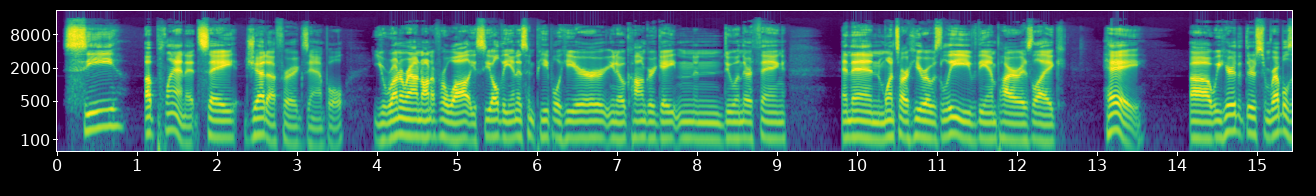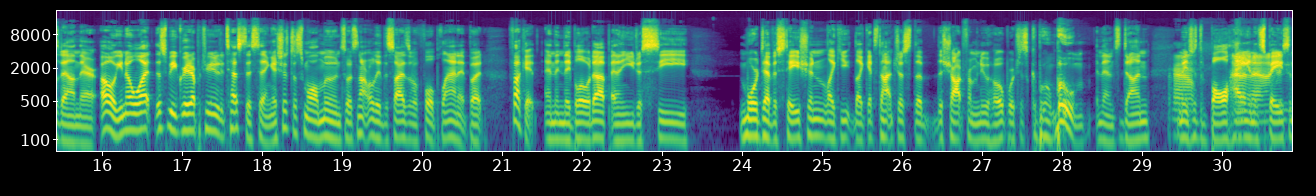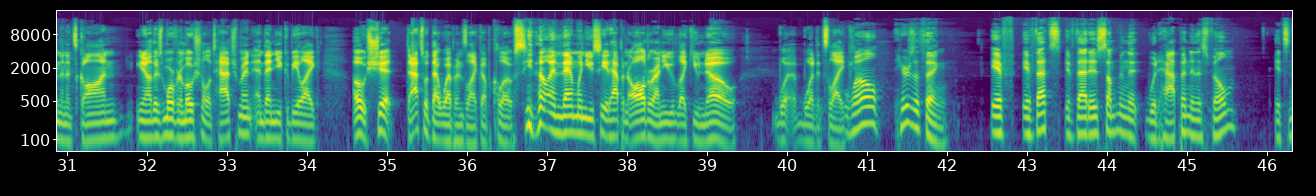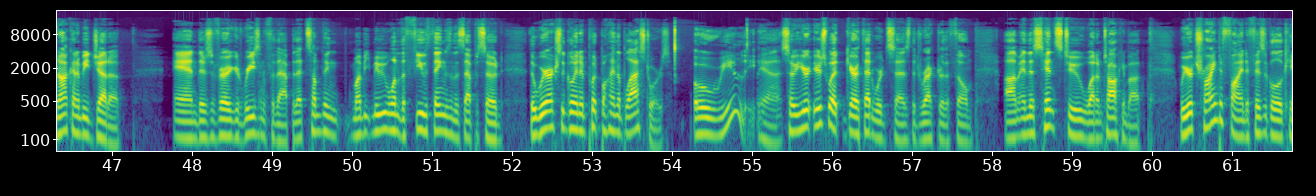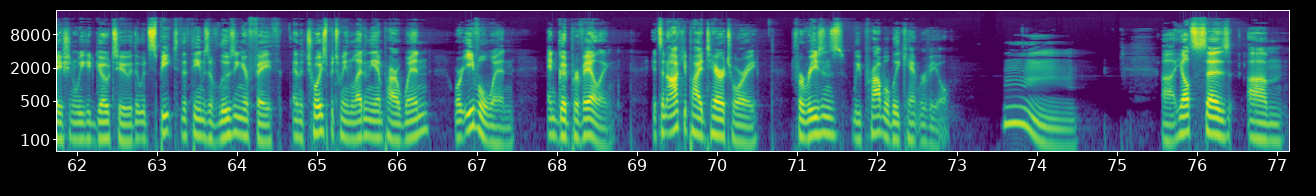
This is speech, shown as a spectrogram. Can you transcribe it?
see a planet, say Jedha, for example, you run around on it for a while, you see all the innocent people here, you know, congregating and doing their thing. And then once our heroes leave, the Empire is like, hey, uh, we hear that there's some rebels down there. Oh, you know what? This would be a great opportunity to test this thing. It's just a small moon, so it's not really the size of a full planet, but fuck it. And then they blow it up, and then you just see more devastation. Like you, like it's not just the the shot from New Hope, where it's just kaboom, boom, and then it's done. I mean, it's just a ball hanging in space, and then it's gone. You know, there's more of an emotional attachment, and then you could be like, oh shit, that's what that weapon's like up close. You know, and then when you see it happen to Alderaan, you like you know what what it's like. Well, here's the thing: if if that's if that is something that would happen in this film, it's not going to be Jedha, and there's a very good reason for that. But that's something might be maybe one of the few things in this episode that we're actually going to put behind the blast doors. oh really? Yeah. So here, here's what Gareth Edwards says, the director of the film, um, and this hints to what I'm talking about. We are trying to find a physical location we could go to that would speak to the themes of losing your faith and the choice between letting the Empire win or evil win and good prevailing. It's an occupied territory for reasons we probably can't reveal. Hmm. Uh, he also says, um,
